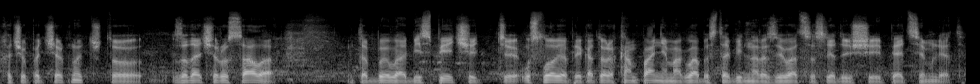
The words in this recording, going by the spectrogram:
хочу подчеркнуть, что задача «Русала» это было обеспечить условия, при которых компания могла бы стабильно развиваться следующие 5-7 лет.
